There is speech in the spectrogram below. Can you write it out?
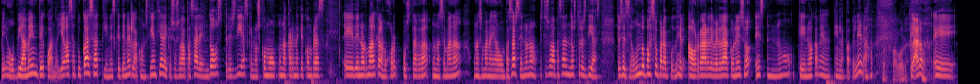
Pero obviamente cuando llegas a tu casa tienes que tener la conciencia de que eso se va a pasar en dos, tres días, que no es como una carne que compras eh, de normal, que a lo mejor pues tarda una semana, una semana y algo en pasarse. No, no, esto se va a pasar en dos, tres días. Entonces el segundo paso para poder ahorrar de verdad con eso es no que no acabe en, en la papelera. Por favor. Claro, eh,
